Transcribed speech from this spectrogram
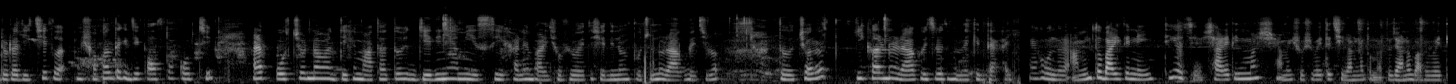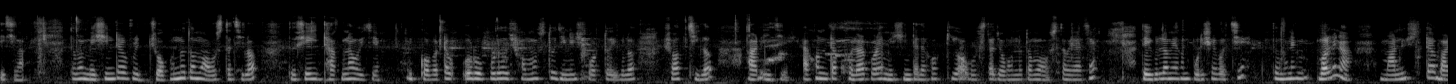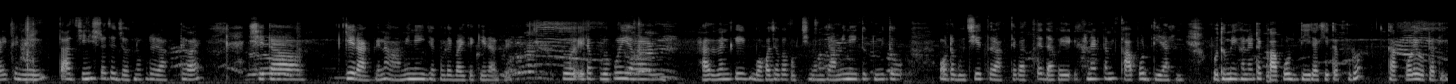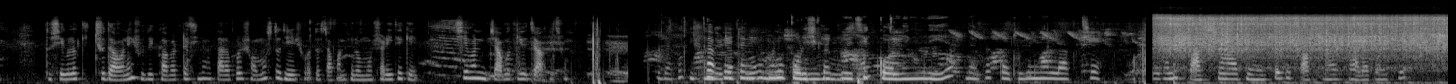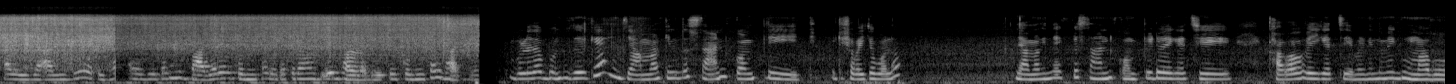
ভিডিওটা দিচ্ছি। তো আমি সকাল থেকে যে কাজটা করছি, আর প্রচণ্ড আমার দেখে মাথা তো যেদিনে আমি এসেছি এখানে বাড়ি শ্বশুর বাড়িতে সেদিন আমার প্রচণ্ড রাগ হয়েছিল। তো চলো, কী কারণে রাগ হয়েছিল তোমাদেরকে দেখাই। দেখো বন্ধুরা, আমি তো বাড়িতে নেই, ঠিক আছে? সাড়ে তিন মাস আমি শ্বশুর বাড়িতে ছিলাম না, তোমরা তো জানো বাপের বাড়িতেই ছিলাম। তোমার মেশিনটার উপরে জঘন্যতম অবস্থা ছিল। তো সেই ঢাকনা ওই যে কভারটা ওর উপরে সমস্ত জিনিসপত্র এগুলো সব ছিল। আর এই যে, এখন এটা খোলার পরে মেশিনটা দেখো কী অবস্থা, জঘন্যতম অবস্থা হয়ে আছে। তো এগুলো আমি এখন পরিষ্কার করছি। তো মানে বলে না, মানুষটা বাড়িতে নেই, তার জিনিসটা যে যত্ন করে রাখতে হয়, সেটা কে রাখবে না? আমি নেই যখন বাড়িতে কে রাখবে? তো এটা পুরোপুরি আমার হাজব্যান্ডকেই বকাঝকা করছিলাম যে আমি নেই তো তুমি তো ওটা গুছিয়ে তো রাখতে পারতে। দেখো এখানে একটা আমি কাপড় দিয়ে রাখি। প্রথমে এখানে একটা কাপড় দিয়ে রাখি এটা পুরো তারপরে ওটা দিই। তো সেগুলো কিচ্ছু দেওয়া নেই শুধু কাপড়টা ছিল। তারপর সমস্ত জিনিসপত্র চাপান ছিল মশারি থেকে সে মানে যাবতীয় যা কিছু। দেখো এটা পুরো পরিষ্কার করেছি কলিং দিয়ে। দেখো কতদিন সুন্দর লাগছে। এখানে পাঁচশো মাছ নিয়েছে তো পাঁচশো মাছ ভাড়া করেছে। আর এই যে আলু দিয়ে আর যেটা কিন্তু বাজারের কর্মীটা এটা করে আমার বেশ ভালো লাগে। এই কর্মীটাই ভাজবে বলে দাও বন্ধুদেরকে যে আমার কিন্তু স্নান কমপ্লিট একটু সবাইকে বলো যে আমার কিন্তু একটু স্নান কমপ্লিট হয়ে গেছে, খাওয়াও হয়ে গেছে, এবার কিন্তু আমি ঘুমাবো।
